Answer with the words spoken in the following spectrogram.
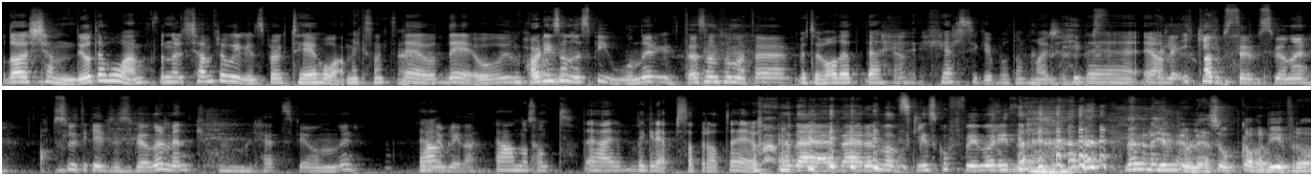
og da kommer det jo til HM, for når det kommer fra Williamsburg til HM, ikke sant. Det er jo, det er jo Har de sånne spioner ute som på en måte Vet du hva, det, det er jeg helt sikker på at de har. Det, ja. Eller ikke hipsterspioner. Absolutt ikke hipsterspioner, men kulhetsspioner. Ja. Ja, noe sånt. Det her begrepsapparatet er jo Ja, det, er, det er en vanskelig skuffe vi må rydde. Men, men det hjelper jo å lese oppgaver de, for da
